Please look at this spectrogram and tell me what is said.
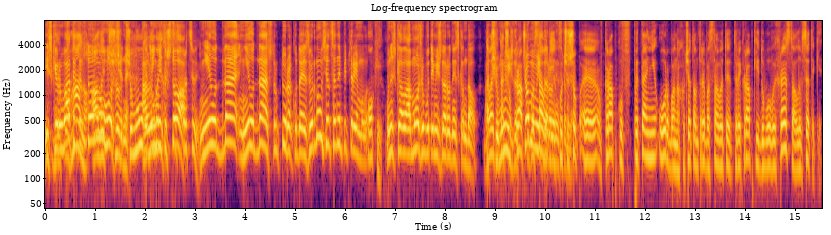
І скерувати це в сторону але Угорщини. чо- чому ви але думаєте, ніхто, що це спрацює? Ні одна, ні одна структура, куди я звернувся, це не підтримала. Окей. Вони сказали, а може бути міжнародний скандал. Давайте а чому так, щоб міжнародний? Чому міжнародний Я хочу, щоб е, в крапку в питанні Орбана, хоча там треба ставити три крапки і дубовий хрест, але все-таки,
